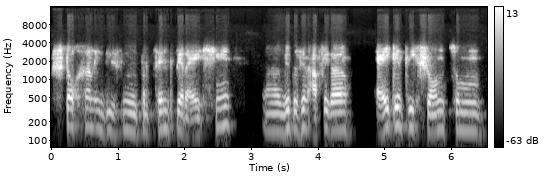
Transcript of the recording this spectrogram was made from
herumstochern in diesen Prozentbereichen, äh, wird das in Afrika eigentlich schon zum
